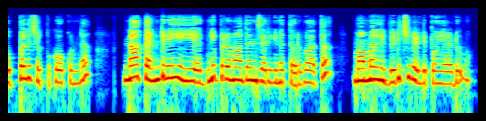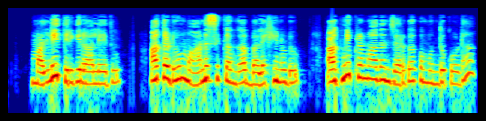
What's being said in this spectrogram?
గొప్పలు చెప్పుకోకుండా నా తండ్రి ఈ అగ్ని ప్రమాదం జరిగిన తరువాత మమ్మల్ని విడిచి వెళ్ళిపోయాడు. మళ్ళీ తిరిగి రాలేదు. అతడు మానసికంగా బలహీనుడు. అగ్ని ప్రమాదం జరగక ముందు కూడా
